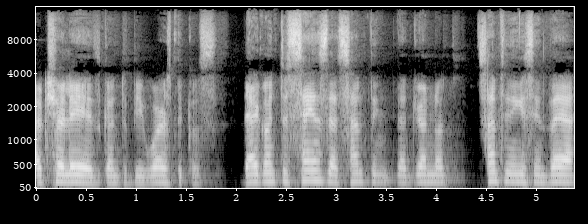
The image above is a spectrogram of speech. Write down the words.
Actually, it's going to be worse because they're going to sense that something that you're not something is in there,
